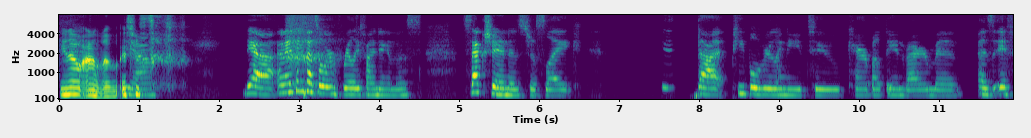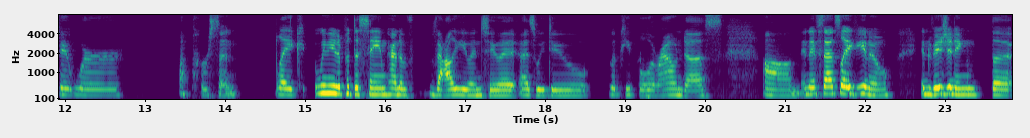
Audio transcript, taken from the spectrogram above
You know, I don't know. It's Yeah. just, Yeah, and I think that's what we're really finding in this section is just like that people really need to care about the environment as if it were a person. Like we need to put the same kind of value into it as we do the people around us. Um, and if that's like, you know, envisioning the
